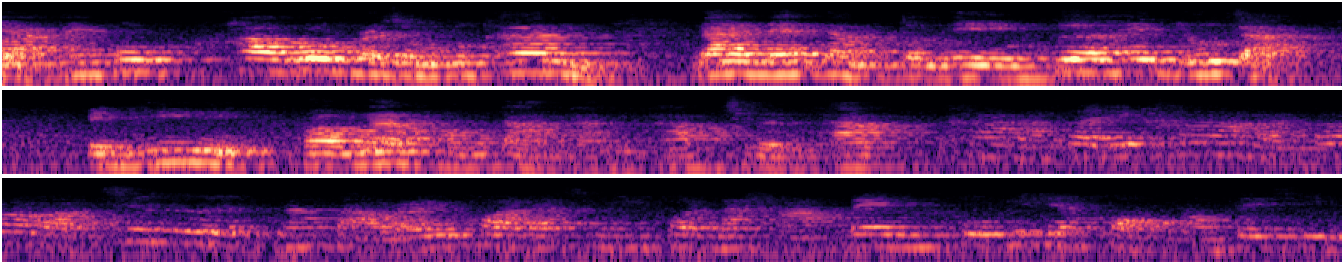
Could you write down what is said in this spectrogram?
อยากให้ผู้เข้าร่วมประชุมทุกท่าน ได้แนะนำตนเองเพื่อให้รู้จักเป็นที่พร้อมหน้าพร้อมตากันครับ เชิญครับ ค่ะ สวัสดีค่ะ ก็ชื่อนางสาวราวิพรราชนิพนธ์นะคะ เป็นครูพี่เลี้ยงของน้องเตชิน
